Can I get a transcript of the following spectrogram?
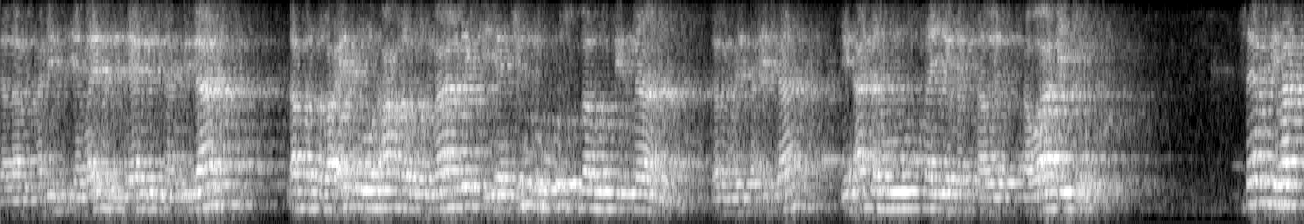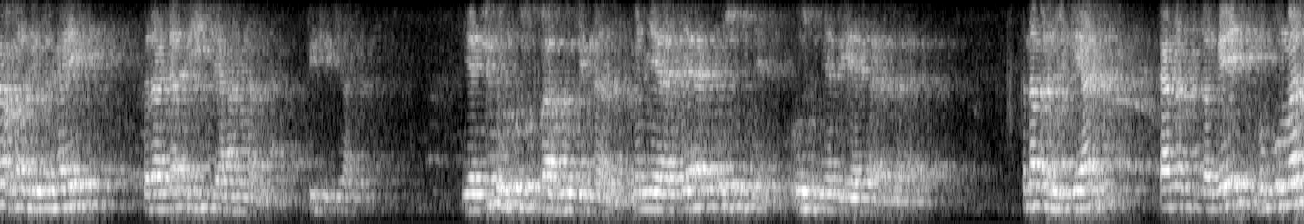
Dalam hadis yang lain dari Jabir bin Abdullah, laqad ra'aytu Amr bin Malik yajulu usbahu finnar. Dalam hadis Aisyah, di anahu sayyidat sawaid. Saya melihat Amr bin Hayy berada di jahanam, disiksa. Yajulu usbahu finnar, menyeret-nyeret ususnya, ususnya dia Kenapa demikian? Karena sebagai hukuman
